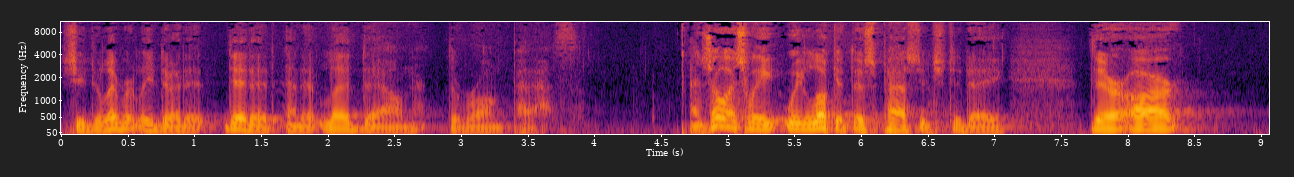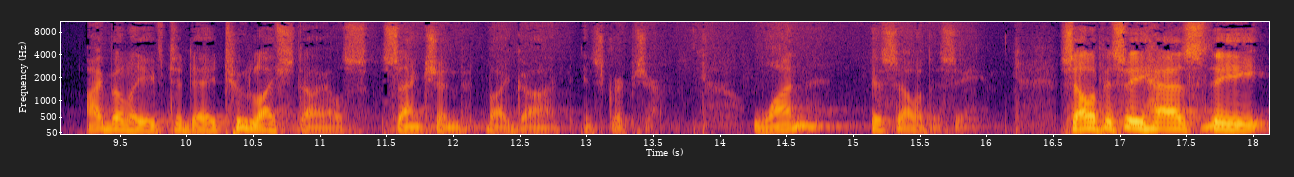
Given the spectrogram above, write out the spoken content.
She deliberately did it, did it, and it led down the wrong path. And so, as we, we look at this passage today, there are I believe today, two lifestyles sanctioned by God in Scripture. One is celibacy. Celibacy has the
